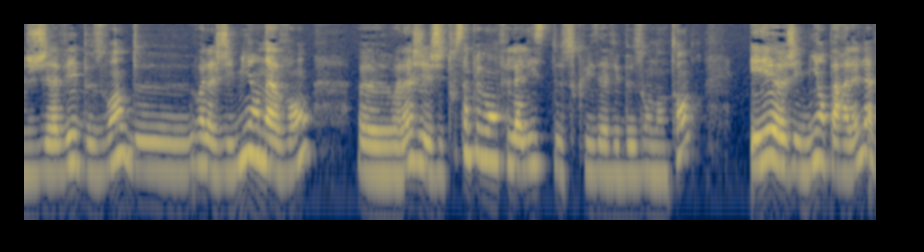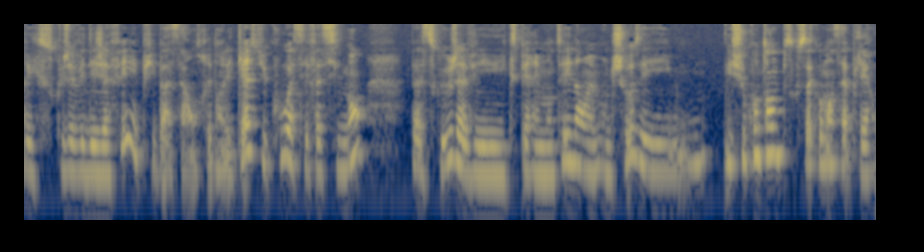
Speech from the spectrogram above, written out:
J'avais besoin de voilà, j'ai mis en avant voilà, j'ai tout simplement fait la liste de ce qu'ils avaient besoin d'entendre. Et euh, j'ai mis en parallèle avec ce que j'avais déjà fait. Et puis bah, ça rentrait dans les cases du coup assez facilement parce que j'avais expérimenté énormément de choses. Et, je suis contente parce que ça commence à plaire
